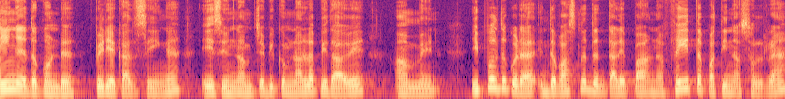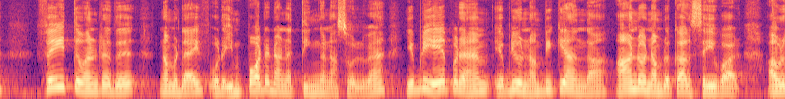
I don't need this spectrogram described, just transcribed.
நீங்கள் இதை கொண்டு பெரிய காது செய்யுங்க. இயேசு நாம் ஜெபிக்கும் நல்ல பிதாவே. ஆமேன். இப்பொழுது கூட இந்த வசனத்தின் தலைப்பாக நான் ஃபெய்த்தை பற்றி நான் சொல்கிறேன் ஃபெய்த் வந்துறது நம்ம லைஃப் ஒரு இம்பார்ட்டண்ட்டான திங்கை நான் சொல்லுவேன் எப்படி ஏப்ரஹாம் எப்படி ஒரு நம்பிக்கையாக இருந்தால் ஆண்டவர் நம்மளுக்காக செய்வார். அவர்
